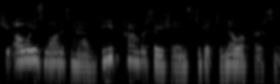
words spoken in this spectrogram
She always wanted to have deep conversations to get to know a person.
